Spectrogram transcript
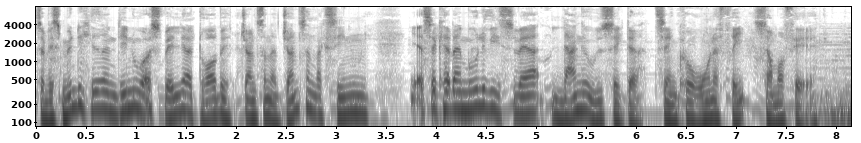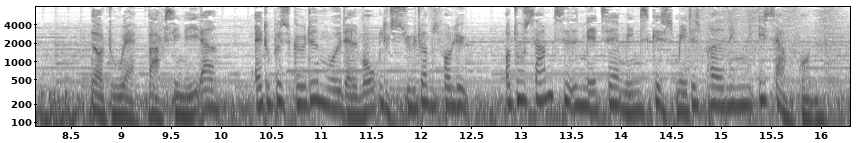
så hvis myndighederne lige nu også vælger at droppe Johnson Johnson-vaccinen, ja, så kan der muligvis være lange udsigter til en coronafri sommerferie. Når du er vaccineret, er du beskyttet mod et alvorligt sygdomsforløb, og du er samtidig med til at mindske smittespredningen i samfundet.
